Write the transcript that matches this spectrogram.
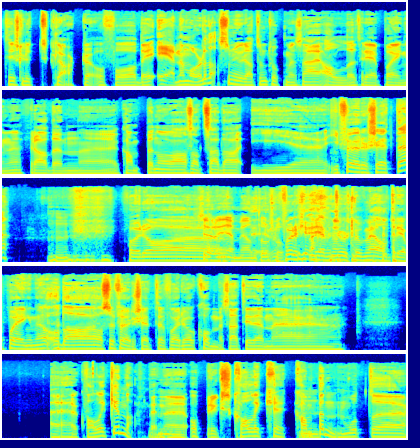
til slutt klarte å få det ene målet da, som gjorde at de tok med seg alle tre poengene fra den eh, kampen, og har satt seg da i, uh, i førersetet. For å eh, Kjøre hjem igjen til Oslo. For å kjøre hjem til Oslo med alle tre poengene, og da også førersetet for å komme seg til denne eh, kvaliken, da. Denne opprykkskvalikkampen mot eh,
